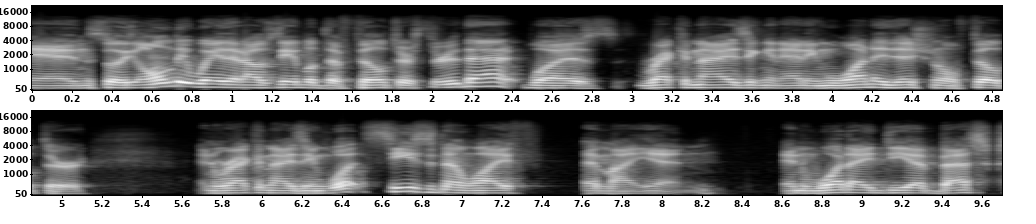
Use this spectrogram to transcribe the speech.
And so the only way that I was able to filter through that was recognizing and adding one additional filter and recognizing what season of life am I in and what idea best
